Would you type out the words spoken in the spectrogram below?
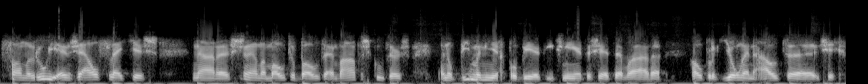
van roei- en zeilfletjes naar snelle motorboten en waterscooters. En op die manier geprobeerd iets neer te zetten waar hopelijk jong en oud zich,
